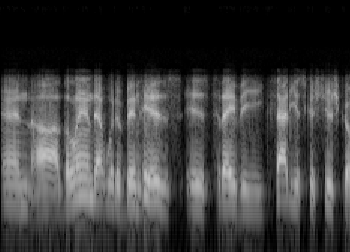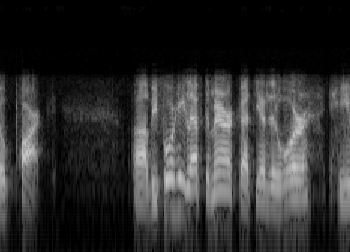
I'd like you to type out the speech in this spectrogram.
and uh, the land that would have been his is today the Thaddeus Kosciuszko Park. Uh, before he left America at the end of the war, he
